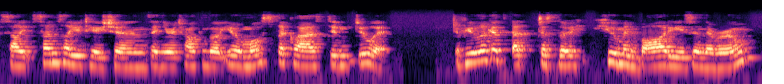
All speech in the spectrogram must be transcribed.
sun salutations and you were talking about, you know, most of the class didn't do it. If you look at, at just the human bodies in the room,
